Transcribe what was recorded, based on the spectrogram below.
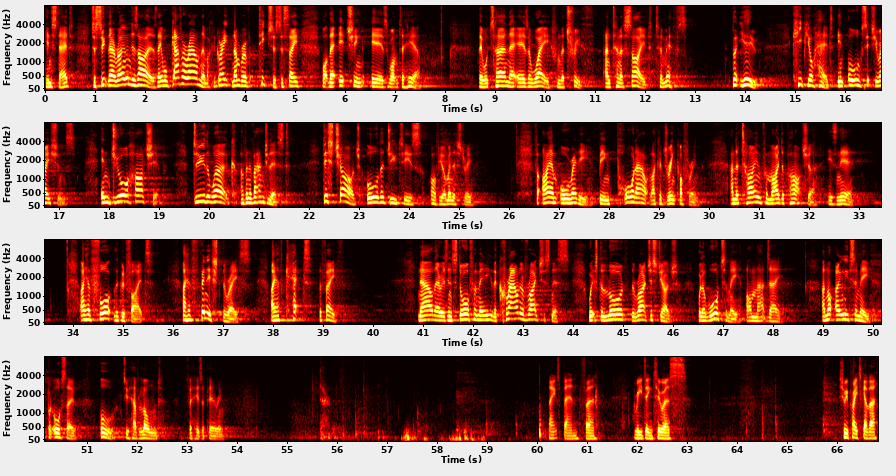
Instead, to suit their own desires, they will gather around them like a great number of teachers to say what their itching ears want to hear. They will turn their ears away from the truth and turn aside to myths. But you, keep your head in all situations, endure hardship, do the work of an evangelist, discharge all the duties of your ministry. For I am already being poured out like a drink offering, and the time for my departure is near. I have fought the good fight. I have finished the race. I have kept the faith. Now there is in store for me the crown of righteousness, which the Lord, the righteous judge, will award to me on that day. And not only to me, but also all who have longed for his appearing. Darren. Thanks, Ben, for reading to us. Should we pray together?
